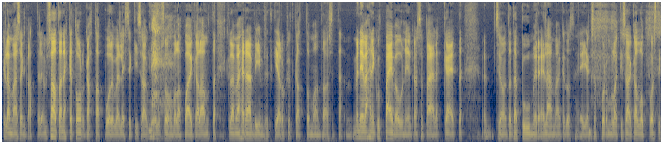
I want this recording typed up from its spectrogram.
kyllä mä sen katselen. Saatan ehkä torkahtaa puolivälissä kisaa, kun ollut sohvalla paikalla, mutta kyllä mä herään viimeiset kierrokset katsomaan taas, että menee vähän niin kuin päiväunien kanssa päällekkäin, että se on tätä boomer-elämää, katsot, ei jaksa formula-kisaakaan loppuasti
